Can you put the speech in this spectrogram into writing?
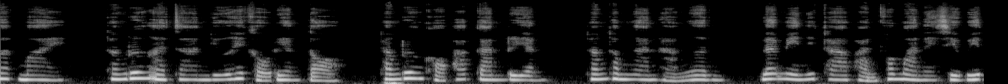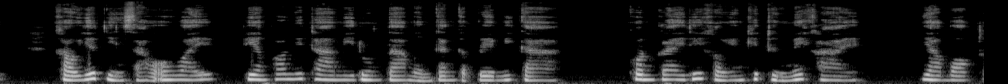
มากมาย ทั้งเรื่องอาจารย์ยื้อให้เขาเรียนต่อ ทั้งเรื่องขอพักการเรียน ทั้งทำงานหาเงิน และมีนิทาผ่านเข้ามาในชีวิต เขายึดหญิงสาวเอาไว้ เพียงเพราะนิทามีดวงตาเหมือนกันกับเปรมิกา คนไกลที่เขายังคิดถึงไม่คลาย อยากบอกเธ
